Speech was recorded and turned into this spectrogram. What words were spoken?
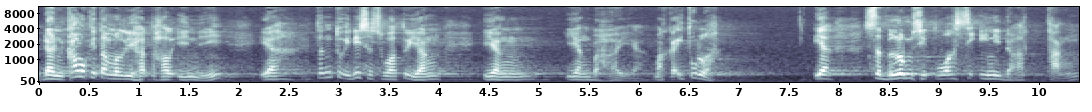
dan kalau kita melihat hal ini, ya tentu ini sesuatu yang yang yang bahaya. Maka itulah ya sebelum situasi ini datang,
